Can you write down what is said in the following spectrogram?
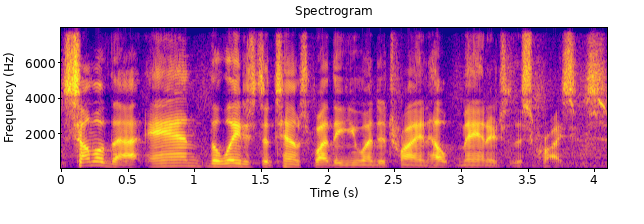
some of that and the latest attempts by the UN to try and help manage this crisis.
